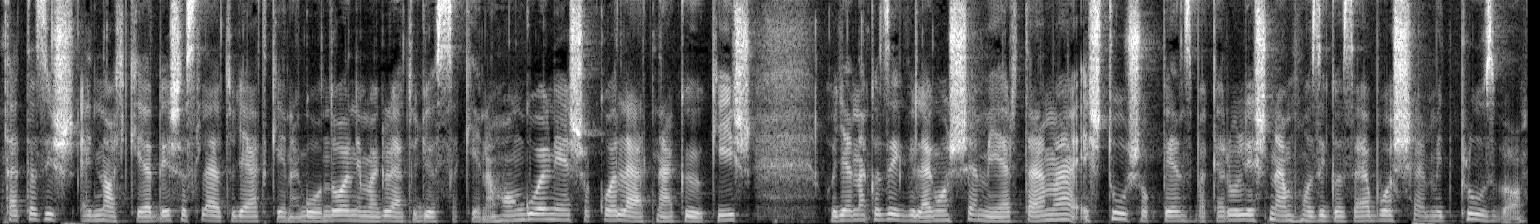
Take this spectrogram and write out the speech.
tehát ez is egy nagy kérdés, ezt lehet, hogy át kéne gondolni, meg lehet, hogy össze kéne hangolni, és akkor látnák ők is, hogy ennek az égvilágon semmi értelme, és túl sok pénzbe kerül, és nem hoz igazából semmit pluszba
